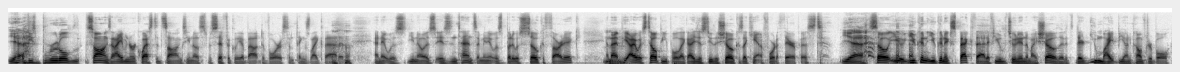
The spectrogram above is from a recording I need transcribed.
yeah. these brutal songs and i even requested songs you know specifically about divorce and things like that. And, and it was you know is is intense. I mean it was but it was so cathartic. And mm. that i always tell people like i just do the show because i can't afford a therapist. Yeah. So you you can you can expect that if you tune into my show that it's there you might be uncomfortable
